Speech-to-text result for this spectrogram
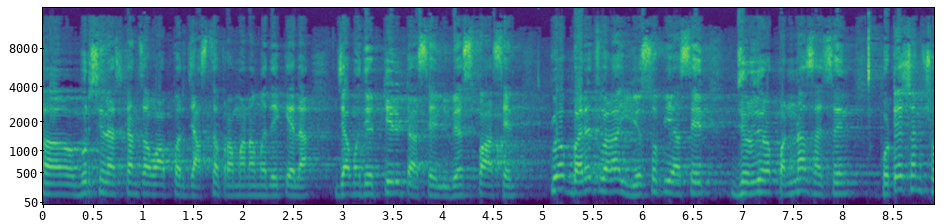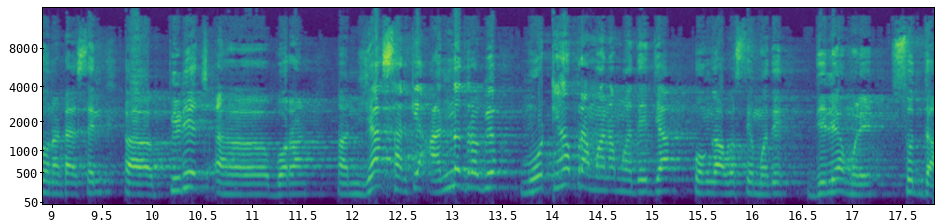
बुरशीनाशकांचा वापर जास्त प्रमाणामध्ये केला ज्यामध्ये टिल्ट असेल वेस्पा असेल किंवा बऱ्याच वेळा एसओपी असेल झिरो झिरो पन्नास असेल पोटॅशियम शोनाटा असेल पीडीएच बोरान अन यासारखे अन्नद्रव्य मोठ्या प्रमाणामध्ये ज्या पोंगावस्थेमध्ये दिल्यामुळे सुद्धा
